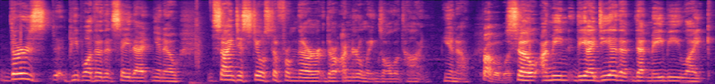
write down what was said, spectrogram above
there's people out there that say that you know scientists steal stuff from their their underlings all the time. You know, Probably. So I mean, the idea that that maybe like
